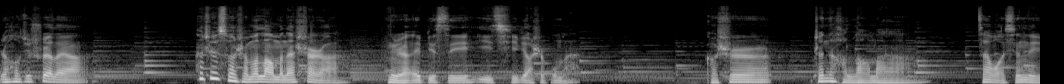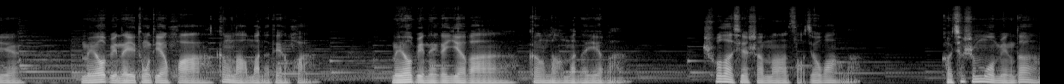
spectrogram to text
然后去睡了呀。那这算什么浪漫的事儿啊？女人 A、B、C 一起表示不满。可是，真的很浪漫啊！在我心里，没有比那一通电话更浪漫的电话，没有比那个夜晚更浪漫的夜晚。说了些什么早就忘了，可就是莫名的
